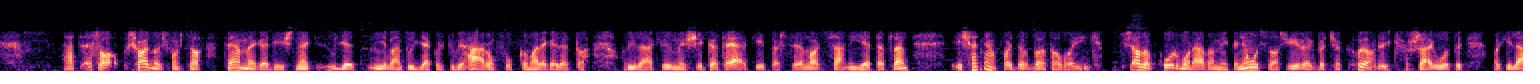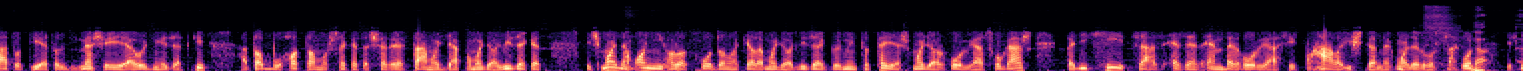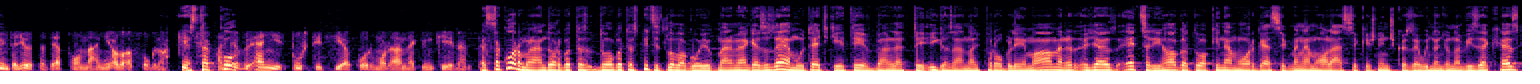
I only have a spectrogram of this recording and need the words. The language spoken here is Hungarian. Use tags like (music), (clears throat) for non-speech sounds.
Hát ez a, sajnos most a felmelegedésnek, ugye nyilván tudják, hogy kb. három fokkal melegedett a, a világ hőmérséklete, elképesztően nagy szám, hihetetlen, és hát nem fagytak be a tavaink. És az a kormorán, amelyik a 80-as években csak olyan ritkasság volt, hogy aki látott ilyet, az meséje, hogy nézett ki, hát abból hatalmas fekete támadják a magyar vizeket, és majdnem annyi halat hordanak el a magyar vizekből, mint a teljes magyar horgászfogás, pedig 700 ezer ember horgászít ma, hála Istennek Magyarországon, Na, és mintegy 5000 tonnányi halat fognak ki. Ezt a hát kor... ennyit pusztít ki a kormorán nekünk évente. Ezt a kormorán dolgot, dolgot ezt picit lovagoljuk már meg, ez az elmúlt egy-két évben lett igazán nagy probléma, mert ugye az egyszeri hallgató, aki nem horgászik, meg nem halászik, és nincs köze úgy nagyon a vizekhez,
